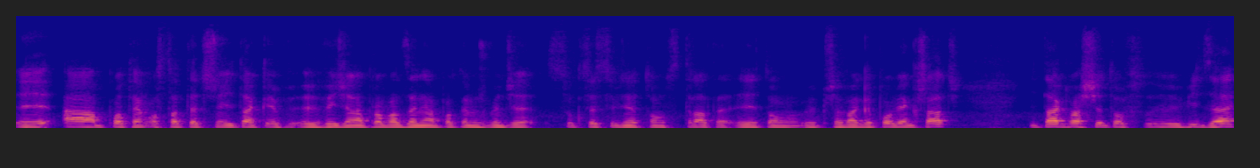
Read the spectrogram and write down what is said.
y, a potem ostatecznie i tak wyjdzie na prowadzenie, a potem już będzie sukcesywnie tą stratę, y, tą przewagę powiększać. I tak właśnie to widzę.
